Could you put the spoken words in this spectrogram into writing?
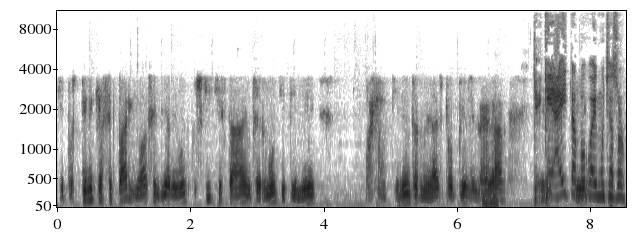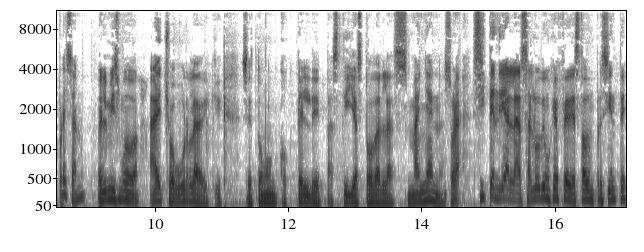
que pues tiene que aceptar y lo hace el día de hoy, pues sí, que está enfermo y que tiene, bueno, tiene enfermedades propias de la edad que, ahí tampoco hay mucha sorpresa, ¿no? Él mismo ha hecho burla de que se toma un cóctel de pastillas todas las mañanas. Ahora, sí tendría la salud de un jefe de Estado, un presidente,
